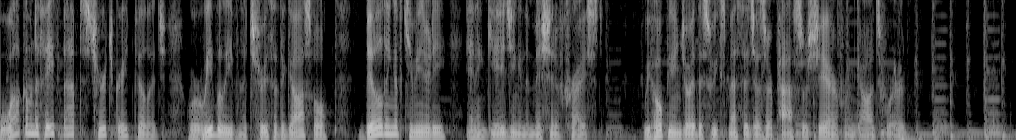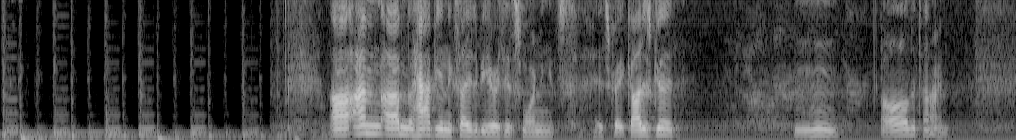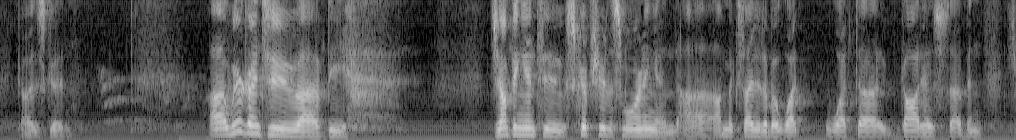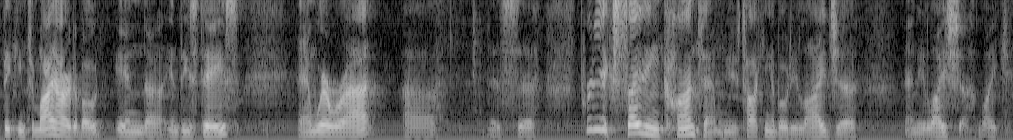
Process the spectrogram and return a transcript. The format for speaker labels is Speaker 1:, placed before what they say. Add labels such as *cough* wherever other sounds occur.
Speaker 1: Welcome to Faith Baptist Church Great Village, where we believe in the truth of the gospel, building of community, and engaging in the mission of Christ. We hope you enjoy this week's message as our pastors share from God's Word.
Speaker 2: Uh, I'm, I'm happy and excited to be here with you this morning. It's, it's great. God is good. Mm-hmm. All the time. God is good. Uh, we're going to uh, be jumping into Scripture this morning, and uh, I'm excited about what what uh, God has uh, been speaking to my heart about in uh, in these days, and where we're at. it's pretty exciting content when you're talking about Elijah and Elisha. Like,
